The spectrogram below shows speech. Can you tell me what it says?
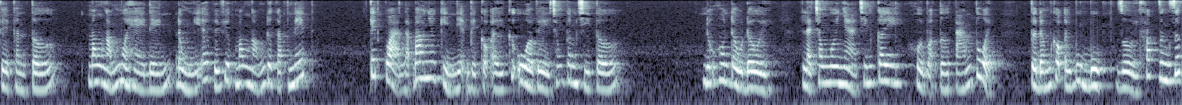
Về phần tớ, Mong ngóng mùa hè đến Đồng nghĩa với việc mong ngóng được gặp nết Kết quả là bao nhiêu kỷ niệm về cậu ấy Cứ ùa về trong tâm trí tớ. Nụ hôn đầu đời Là trong ngôi nhà trên cây Hồi bọn tớ 8 tuổi. Tớ đấm cậu ấy bùm bụp rồi khóc dưng dứt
